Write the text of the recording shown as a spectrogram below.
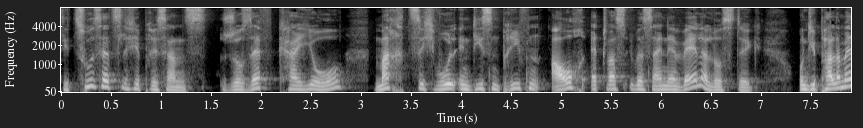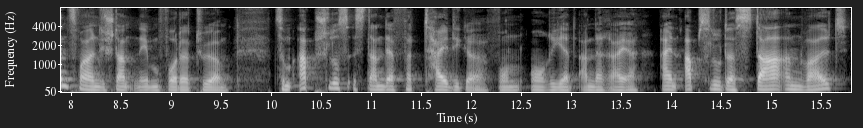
Die zusätzliche Brisanz Joseph Caillot macht sich wohl in diesen Briefen auch etwas über seine Wähler lustig. Und die Parlamentswahlen, die standen eben vor der Tür. Zum Abschluss ist dann der Verteidiger von Henriette an der Reihe. Ein absoluter Staranwalt.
